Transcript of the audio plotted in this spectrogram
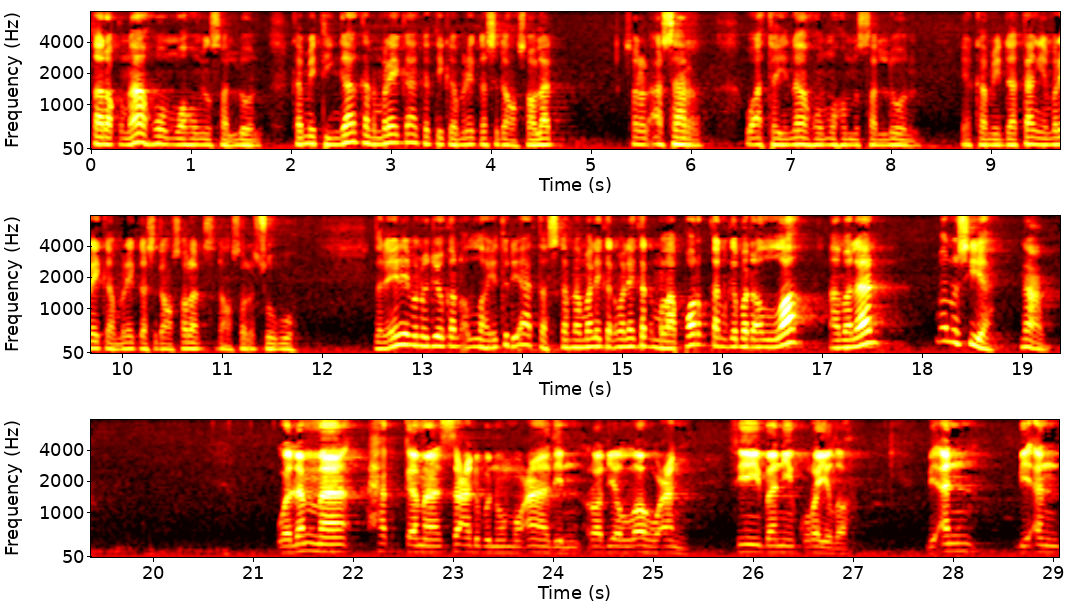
taraknahum wa hum yusallun. Kami tinggalkan mereka ketika mereka sedang salat salat asar wa atainahum wa hum yusallun. Ya kami datangi mereka, mereka sedang salat, sedang salat subuh. Dan ini menunjukkan Allah itu di atas karena malaikat-malaikat melaporkan kepada Allah amalan manusia. Naam. Walamma hakama Sa'd bin Mu'adz radhiyallahu an fi Bani Quraidah bi an bi an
